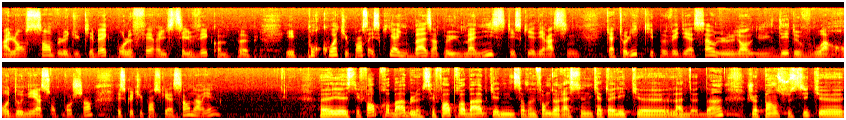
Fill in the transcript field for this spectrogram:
à l'ensemble du Québec pour le faire s'élever comme peuple. Et pourquoi tu penses, est-ce qu'il y a une base un peu humaniste? Est-ce qu'il y a des racines catholiques qui peuvent aider à ça Ou l'idée de vouloir redonner à son prochain? Est-ce que tu penses qu'il y a ça en arrière? Euh, c'est fort probable. C'est fort probable qu'il y ait une certaine forme de racine catholique euh, là-dedans. Je pense aussi qu'il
